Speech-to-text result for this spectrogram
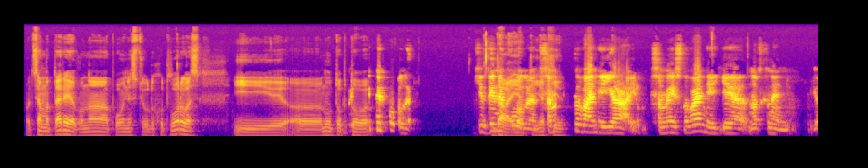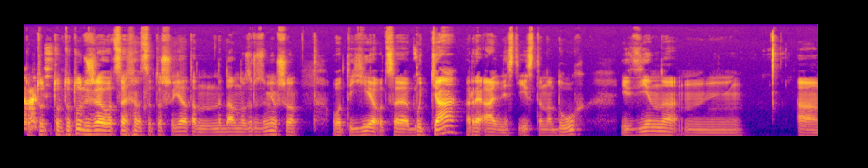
оця матерія вона повністю одухотворилась. І, е, ну, тобто, Єдине. Да, поле. як Саме існування є раєм. Саме існування є натхненням. Є Тобто, тобто тут вже оце, оце то, що я там недавно зрозумів, що от є оце буття, реальність, істина, дух, і він. м, а,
